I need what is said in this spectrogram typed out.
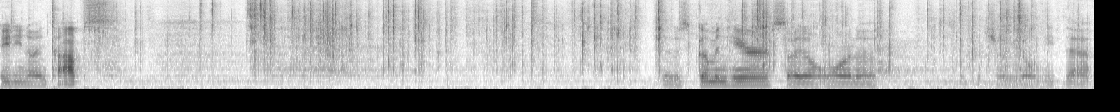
89 Topps. There's gum in here, so I don't want to. Sure we don't need that.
